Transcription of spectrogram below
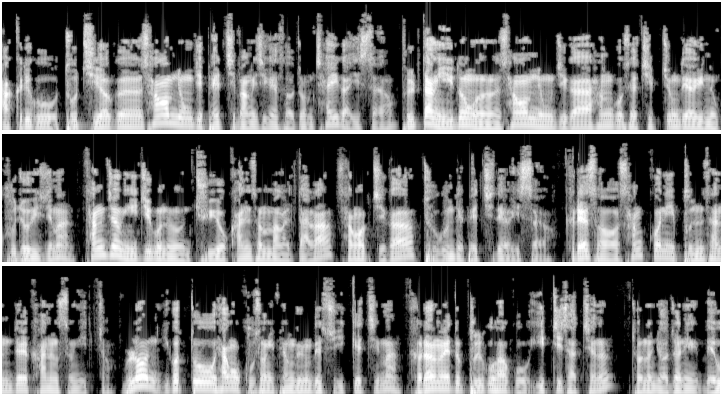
아 그리고 두 지역은 상업용지 배치 방식에서 좀 차이가 있어요. 불당 이동은 상업용지가 한 곳에 집중되어 있는 구조이지만 탕정 이지구는 주요 간선망을 따라 상업지가 두 군데 배치되어 있어요. 그래서 상권이 분산될 가능성이 있죠. 물론 이것도 향후 구성이 변경될 수 있겠지만 그럼에도 불구하고 입지 자체는 저는 여전히 매우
